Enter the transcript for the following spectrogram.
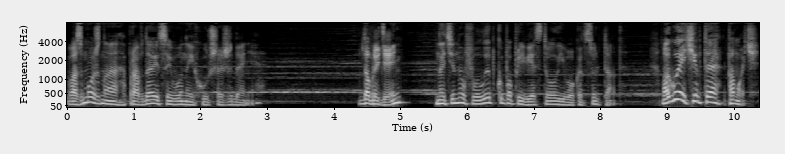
Возможно, оправдаются его наихудшие ожидания. «Добрый день!» Натянув улыбку, поприветствовал его консультант. «Могу я чем-то помочь?»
